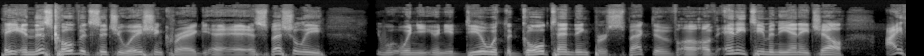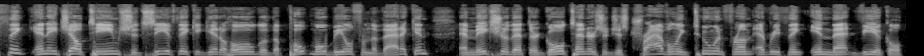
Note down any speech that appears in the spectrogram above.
Hey, in this COVID situation, Craig, especially when you when you deal with the goaltending perspective of, of any team in the NHL, I think NHL teams should see if they could get a hold of the Pope Mobile from the Vatican and make sure that their goaltenders are just traveling to and from everything in that vehicle.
